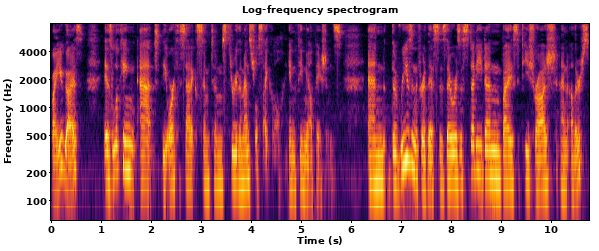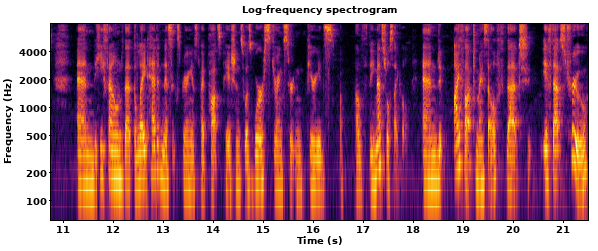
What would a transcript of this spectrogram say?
by you guys, is looking at the orthostatic symptoms through the menstrual cycle in female patients. And the reason for this is there was a study done by Satish Raj and others and he found that the lightheadedness experienced by POTS patients was worse during certain periods of the menstrual cycle. And I thought to myself that if that's true,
